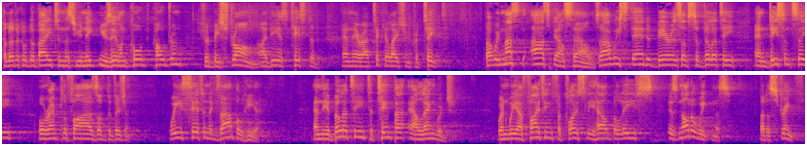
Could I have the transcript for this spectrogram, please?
Political debate in this unique New Zealand cauldron should be strong, ideas tested, and their articulation critiqued. But we must ask ourselves are we standard bearers of civility and decency or amplifiers of division? We set an example here, and the ability to temper our language when we are fighting for closely held beliefs is not a weakness, but a strength.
